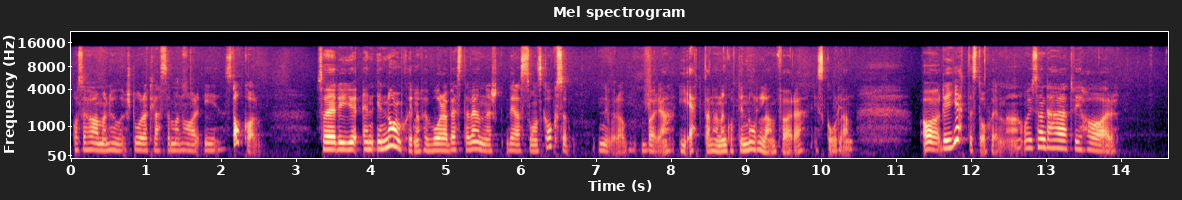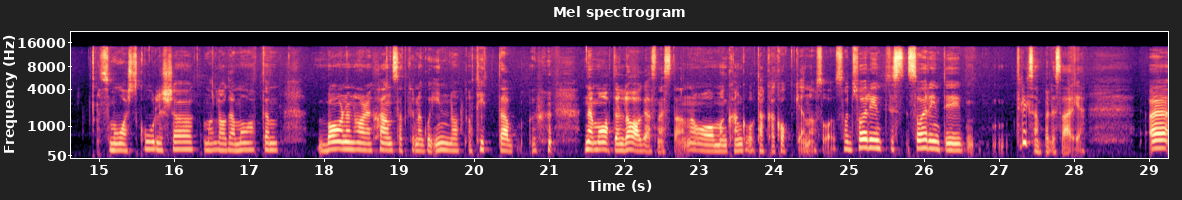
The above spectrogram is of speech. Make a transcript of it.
och så hör man hur stora klasser man har i Stockholm så är det ju en enorm skillnad för våra bästa vänner. Deras son ska också nu då börja i ettan. Han har gått i nollan före i skolan. Och det är jättestor skillnad. Och sen det här att vi har små skolkök, man lagar maten. Barnen har en chans att kunna gå in och, och titta när maten lagas nästan. Och man kan gå och tacka kocken och så. Så, så, är, det inte, så är det inte i, till exempel i Sverige. Eh,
